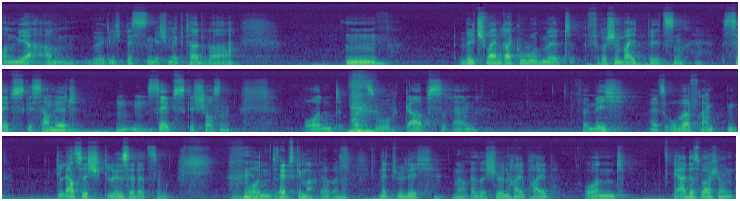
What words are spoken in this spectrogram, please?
und mir am wirklich besten geschmeckt hat, war ein Wildschweinragout mit frischen Waldpilzen, selbst gesammelt, mm. Mm. selbst geschossen. Und dazu gab es ähm, für mich als Oberfranken klassisch Klöße dazu. Und selbst gemacht aber, ne? Natürlich. No. Also schön halb-halb. Und ja, das war schon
